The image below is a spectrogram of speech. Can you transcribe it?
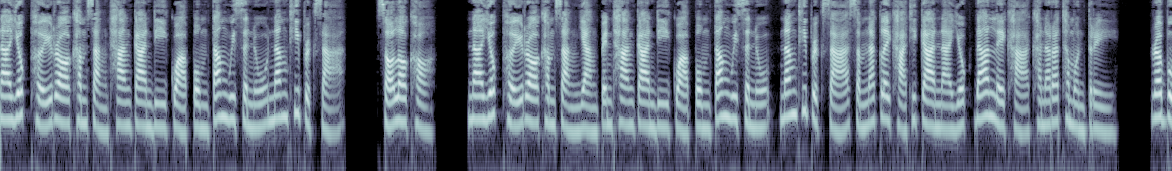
นายกเผยรอคำสั่งทางการดีกว่าปมตั้งวิษณุนั่งที่ปรึกษา สลค นายกเผยรอคำสั่งอย่างเป็นทางการดีกว่าปมตั้งวิษณุนั่งที่ปรึกษาสำนักเลขาธิการนายกด้านเลขาคณะรัฐมนตรี ระบุ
